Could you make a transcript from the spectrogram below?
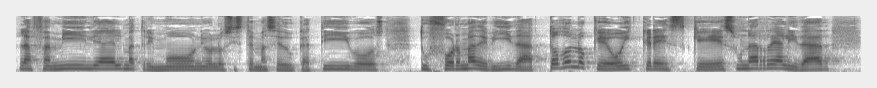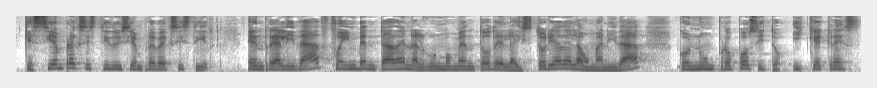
la familia, el matrimonio, los sistemas educativos, tu forma de vida, todo lo que hoy crees que es una realidad que siempre ha existido y siempre va a existir, en realidad fue inventada en algún momento de la historia de la humanidad con un propósito. ¿Y qué crees?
